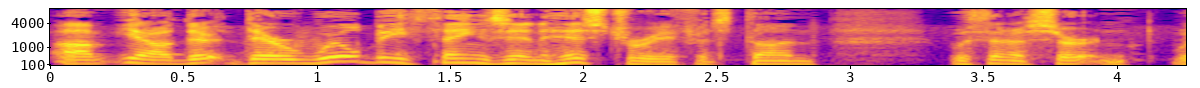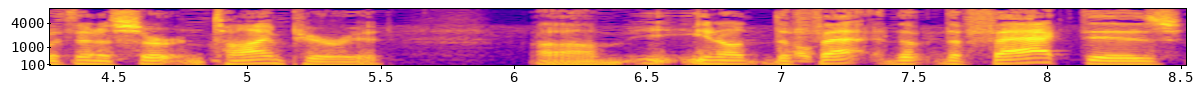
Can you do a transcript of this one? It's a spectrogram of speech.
um, you know, there there will be things in history if it's done within a certain within a certain time period. Um, you know, the okay. fact the, the fact is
